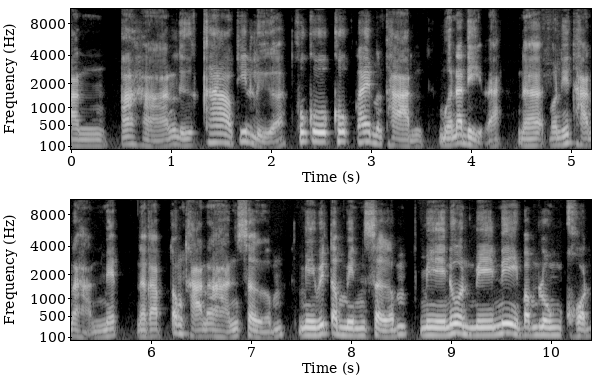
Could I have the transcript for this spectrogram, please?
านอาหารหรือข้าวที่เหลือคุกคุกๆให้มันทานเหมือนอดีตแล้วนะวันนี้ทานอาหารเม็ดนะครับต้องทานอาหารเสริม มีวิตามินเสริม มีนู่นมีนี่บำรุงขน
